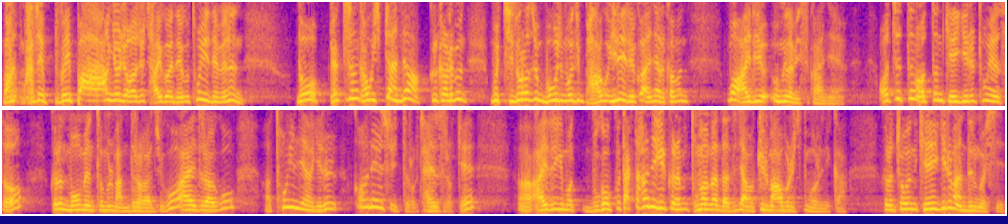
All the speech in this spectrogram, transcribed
막 갑자기 북한이 빵 열려가지고 자유가 되고 통일이 되면은 너 백두산 가고 싶지 않냐? 그렇게 하려면 뭐 지도라도 좀 보고 좀 뭐좀 봐고 이래야 될 거 아니냐? 이렇게 하면 뭐 아이들이 응답이 있을 거 아니에요. 어쨌든 어떤 계기를 통해서 그런 모멘텀을 만들어가지고 아이들하고 아, 통일 이야기를 꺼낼 수 있도록 자연스럽게 아, 아이들이 뭐 무겁고 딱딱한 얘기를 꺼내면 도망간다든지 아마 귀를 막아버릴지도 모르니까 그런 좋은 계기를 만드는 것이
